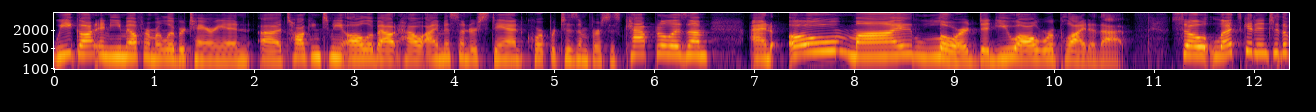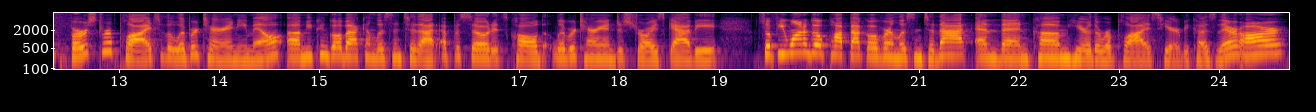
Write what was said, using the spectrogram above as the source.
we got an email from a libertarian uh, talking to me all about how I misunderstand corporatism versus capitalism. And oh my lord, did you all reply to that? So let's get into the first reply to the libertarian email. Um, you can go back and listen to that episode. It's called Libertarian Destroys Gaby. So if you want to go pop back over and listen to that and then come hear the replies here because there are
